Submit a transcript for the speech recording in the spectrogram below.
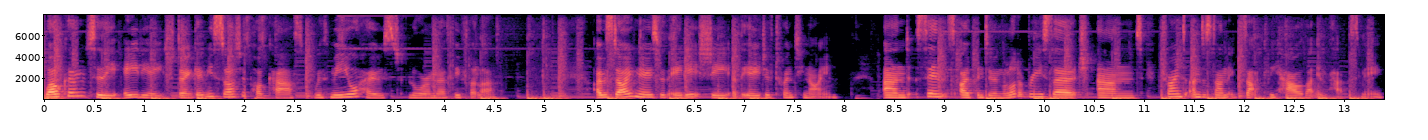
Welcome to the ADH Don't Get Me Started podcast with me, your host, Laura Murphy Fuller. I was diagnosed with ADHD at the age of 29, and since I've been doing a lot of research and trying to understand exactly how that impacts me.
